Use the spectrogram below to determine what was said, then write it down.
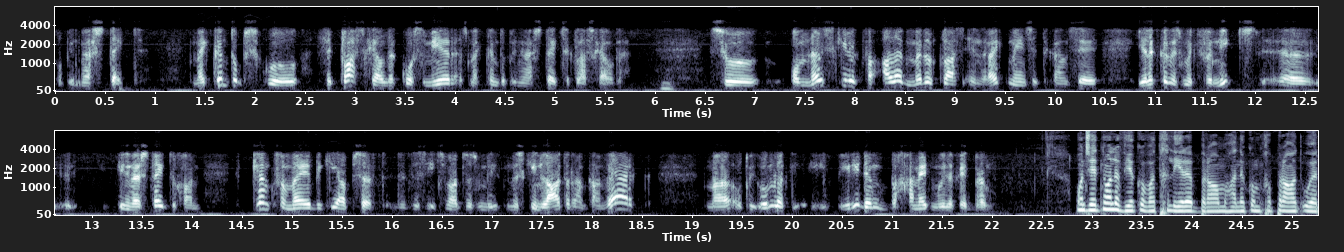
op universiteit. My kind op skool se klasgelde kos meer as my kind op universiteit se klasgelde. So om nou skielik vir alle middelklas en ryk mense te kan sê julle kinders moet verniet uh, universiteit toe gaan klink vir my 'n bietjie absurd. Dit is iets wat ons miskien later aan kan werk, maar op die oomblik hierdie ding begin net moeilikheid bring. Ons het nou al 'n week of wat gelede Bram Hannekom gepraat oor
